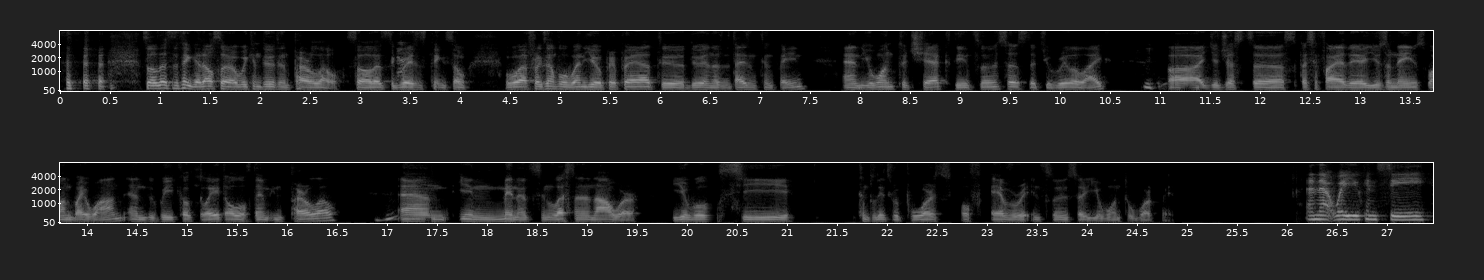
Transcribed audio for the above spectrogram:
so that's the thing, and also we can do it in parallel. So that's the yeah. greatest thing. So, well, for example, when you prepare to do an advertising campaign, and you want to check the influencers that you really like, mm-hmm. uh, you just uh, specify their usernames one by one, and we calculate all of them in parallel. Mm-hmm. And in minutes, in less than an hour, you will see complete reports of every influencer you want to work with. And that way you can see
